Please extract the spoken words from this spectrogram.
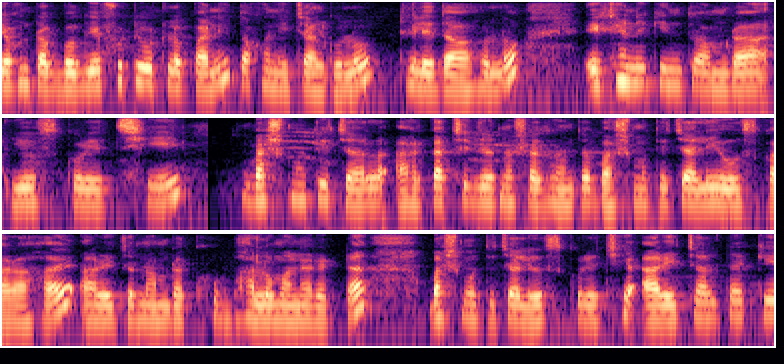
যখন টকবগিয়ে ফুটে উঠল পানি, তখন এই চালগুলো ঢেলে দেওয়া হলো। এখানে কিন্তু আমরা ইউজ করেছি বাসমতি চাল আর কাছের জন্য সাধারণত বাসমতি চালই ইউজ করা হয়। আর এর জন্য আমরা খুব ভালো মানের একটা বাসমতি চাল ইউজ করেছি। আর এই চালটাকে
